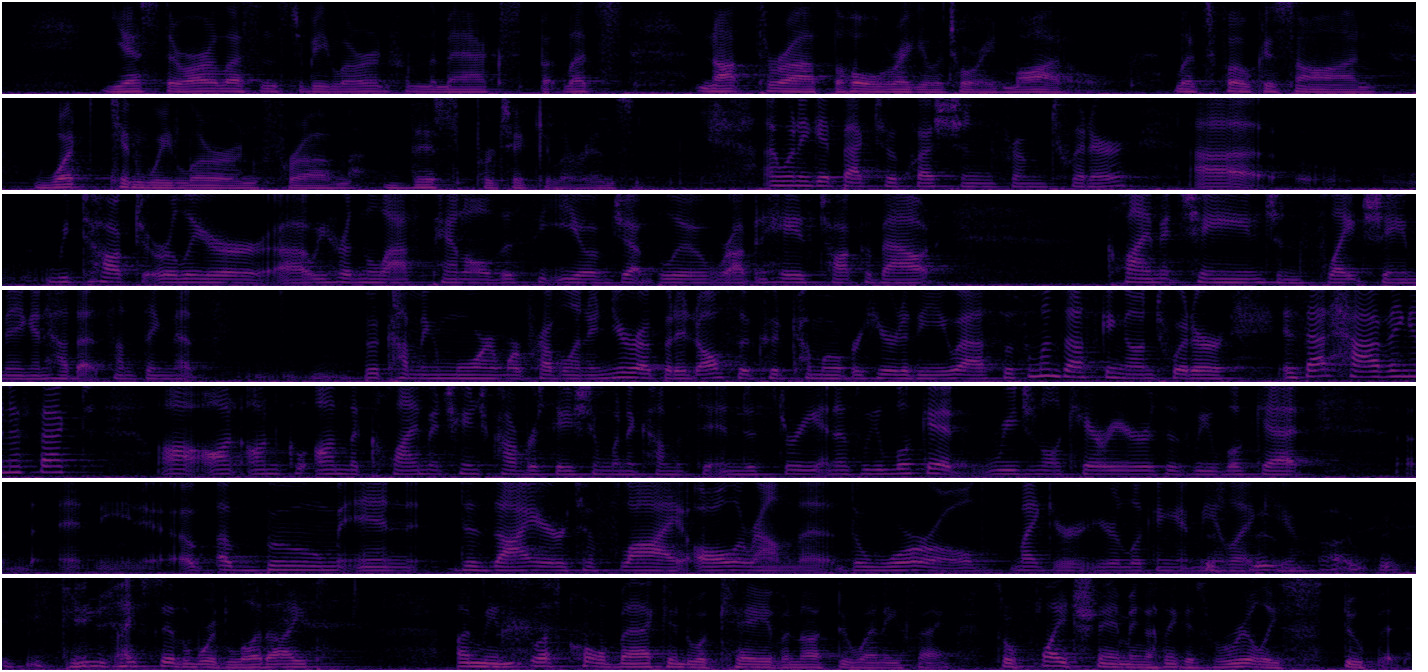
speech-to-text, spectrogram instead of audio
Yes, there are lessons to be learned from the MAX, but let's not throw out the whole regulatory model. Let's focus on what can we learn from this particular incident. I want to get back to a question from Twitter. Uh, we talked earlier, uh, we heard in the last panel the CEO of JetBlue, Robin Hayes, talk about climate change and flight shaming and how that's something that's becoming more and more prevalent in Europe, but it also could come over here to the U.S. So someone's asking on Twitter, is that having an effect uh, on, on, on the climate change conversation when it comes to industry? And as we look at regional carriers, as we look at uh, a, a, boom in desire to fly all around the, the world. Mike, you're, you're looking at me like the- you. uh, Can you say the word Luddite? I mean, let's crawl back into a cave and not do anything. So flight shaming, I think, is really stupid.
